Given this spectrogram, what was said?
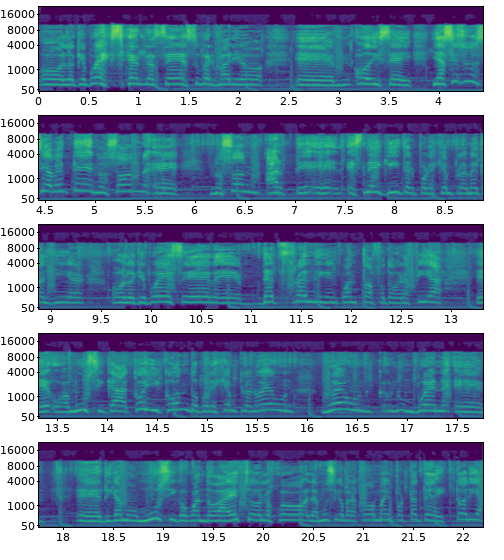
o lo que puede ser, no sé, Super Mario eh, Odyssey. Y así sucesivamente no son, no son arte. Snake Eater, por ejemplo, de Metal Gear, o lo que puede ser Death Stranding en cuanto a fotografía o música. Koji Kondo, por ejemplo, no es un, no es un, buen, eh, eh, digamos, músico cuando ha hecho los juegos, la música para juegos más importantes de la historia.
